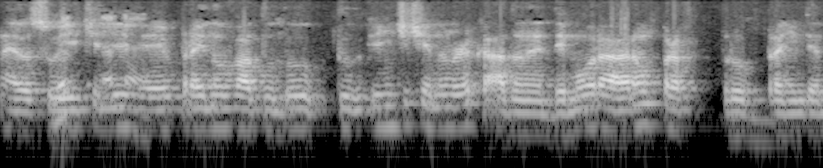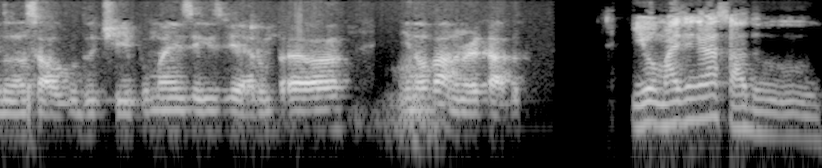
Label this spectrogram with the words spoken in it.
É, o Switch ele É. veio para inovar tudo, tudo que a gente tinha no mercado, né? Demoraram para para Nintendo lançar algo do tipo, mas eles vieram para inovar no mercado. E o mais engraçado, o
